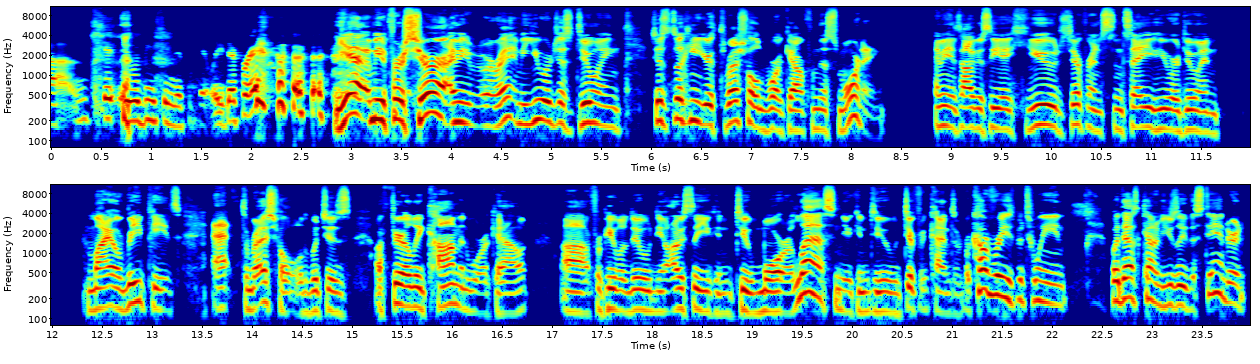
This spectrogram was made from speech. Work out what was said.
um, it, it, would be significantly different. yeah, I mean, for sure. I mean, right? I mean, you were just doing, just looking at your threshold workout from this morning. I mean, it's obviously a huge difference than say you were doing mile repeats at threshold, which is a fairly common workout uh, for people to do. You know, obviously you can do more or less, and you can do different kinds of recoveries between, but that's kind of usually the standard.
